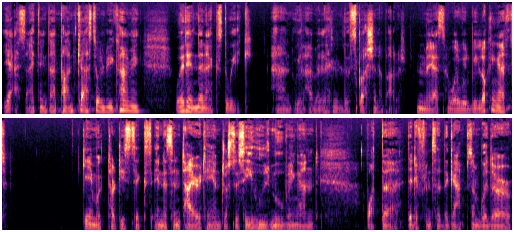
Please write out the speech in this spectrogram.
Yes, I think that podcast will be coming within the next week and we'll have a little discussion about it. Yes, well, we'll be looking at game week 36 in its entirety and just to see who's moving and what the, the difference of the gaps and whether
